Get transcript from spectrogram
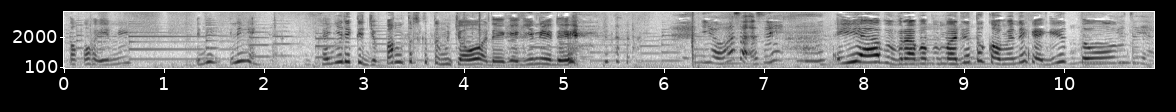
tokoh ini. Ini ini kayaknya dia ke Jepang terus ketemu cowok deh kayak gini deh. iya masa sih iya, beberapa pembaca tuh komennya kayak gitu. gitu ya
